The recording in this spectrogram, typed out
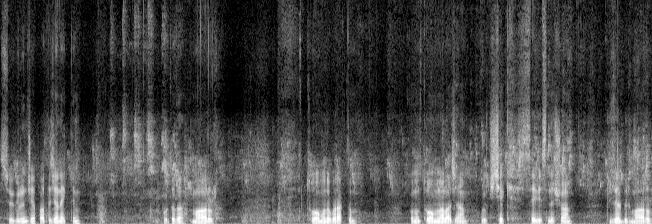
sökülünce patlıcan ektim. Burada da marul tohumunu bıraktım. Bunun tohumunu alacağım. Bu çiçek seviyesinde şu an. Güzel bir marul.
